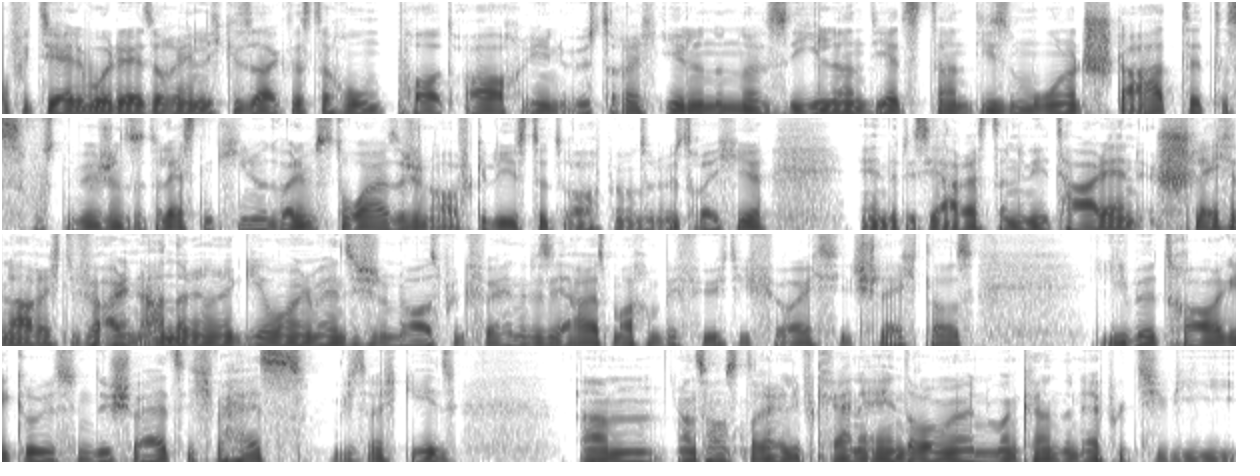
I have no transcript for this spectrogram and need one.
Offiziell wurde jetzt auch ähnlich gesagt, dass der HomePod auch in Österreich, Irland und Neuseeland jetzt dann diesen Monat startet. Das wussten wir schon seit der letzten Keynote, weil im Store also schon aufgelistet, auch bei uns in Österreich hier. Ende des Jahres dann in Italien. Schlechte Nachrichten für alle anderen Regionen. Wenn Sie schon einen Ausblick für Ende des Jahres machen, befürchte ich, für euch sieht schlecht aus. Liebe traurige Grüße in die Schweiz. Ich weiß, wie es euch geht. Ähm, ansonsten relativ kleine Änderungen. Man kann den Apple TV,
